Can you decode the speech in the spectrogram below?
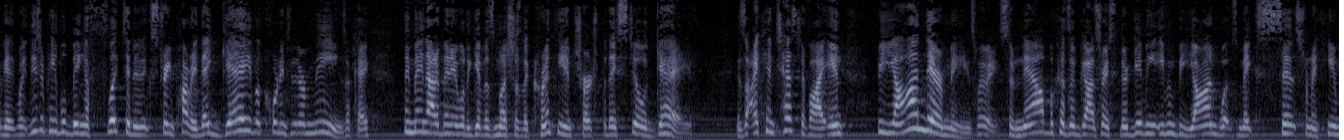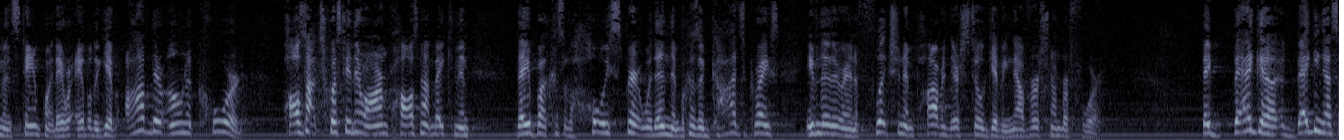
Okay, wait, these are people being afflicted in extreme poverty. They gave according to their means. Okay, they may not have been able to give as much as the Corinthian church, but they still gave. As I can testify, and beyond their means. Wait, wait. So now, because of God's grace, they're giving even beyond what makes sense from a human standpoint. They were able to give of their own accord. Paul's not twisting their arm. Paul's not making them they, because of the Holy Spirit within them, because of God's grace, even though they're in affliction and poverty, they're still giving. Now, verse number four. They beg, uh, begging us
